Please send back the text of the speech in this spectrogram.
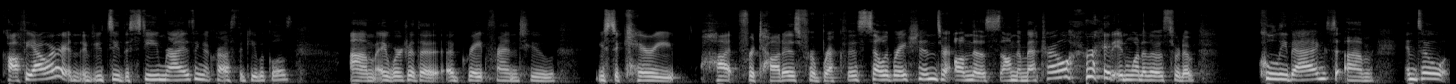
coffee hour, and you'd see the steam rising across the cubicles. Um, I worked with a, a, great friend who used to carry hot frittatas for breakfast celebrations or on those on the metro, right, in one of those sort of coolie bags. Um, and so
